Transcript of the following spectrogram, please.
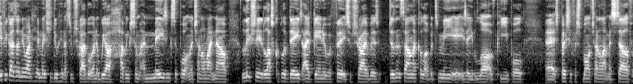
if you guys are new around here, make sure you do hit that subscribe button. We are having some amazing support on the channel right now. Literally the last couple of days, I've gained over 30 subscribers. Doesn't sound like a lot, but to me, it is a lot of people, uh, especially for a small channel like myself.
